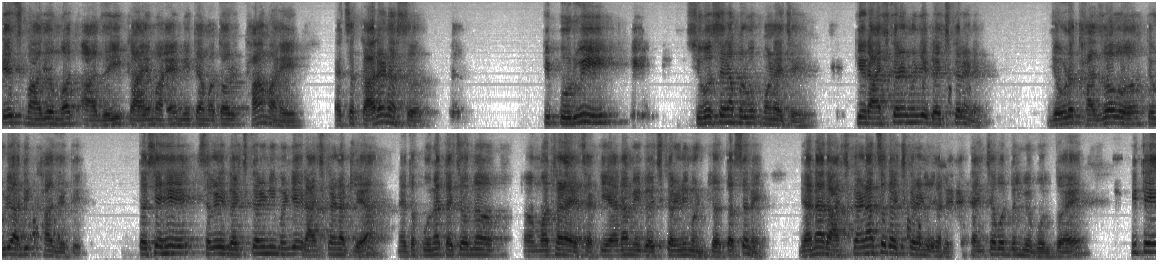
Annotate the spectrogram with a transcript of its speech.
तेच माझं मत आजही कायम आहे मी त्या मतावर ठाम आहे. याचं कारण असं की पूर्वी शिवसेना प्रमुख म्हणायचे की राजकारण म्हणजे गजकरण आहे. जेवढं खाजवावं तेवढी अधिक खाज येते. तसे हे सगळे गजकर्णी म्हणजे राजकारणातले हा. नाही तर पुन्हा त्याच्यावरनं मथळायचा की यांना मी गजकर्णी म्हटलं. तसं नाही. ज्यांना राजकारणाचं गजकर्णी झालेलं आहे त्यांच्याबद्दल मी बोलतोय की ते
